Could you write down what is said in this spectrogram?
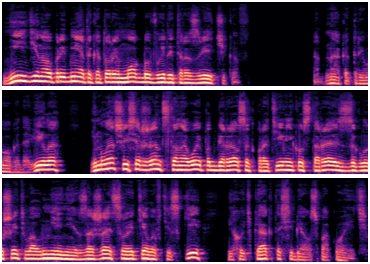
ни единого предмета, который мог бы выдать разведчиков. Однако тревога давила, и младший сержант Становой подбирался к противнику, стараясь заглушить волнение, зажать свое тело в тиски и хоть как-то себя успокоить.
